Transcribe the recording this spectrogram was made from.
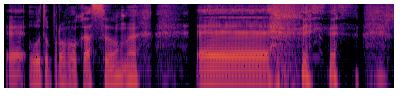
É, outra provocação, né? É...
